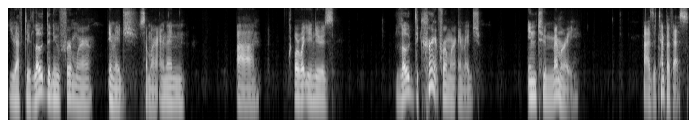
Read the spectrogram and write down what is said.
you have to load the new firmware image somewhere, and then, uh, or what you can do is load the current firmware image into memory as a tmpfs,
